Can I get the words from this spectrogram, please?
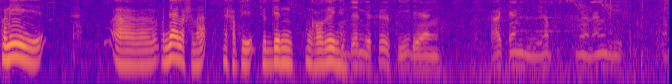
ตัวนี้ อ่าบรรยายลักษณะนะครับพี่จุดเด่นของเขาคือหยัจุงดเด่นก็คือสีแดง ขาแข็งดีครับเนื้อหนังดีครับ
